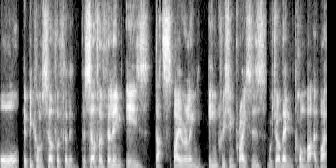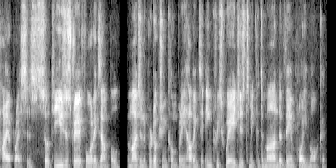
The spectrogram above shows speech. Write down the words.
or it becomes self fulfilling. The self fulfilling is that spiraling, increasing prices, which are then combated by higher prices. So, to use a straightforward example, imagine a production company having to increase wages to meet the demand of the employee market.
